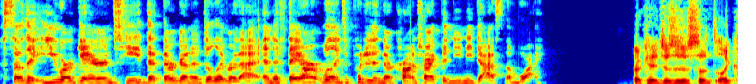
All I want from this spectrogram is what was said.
so that you are guaranteed that they're going to deliver that. And if they aren't willing to put it in their contract then you need to ask them why okay, just just a, like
